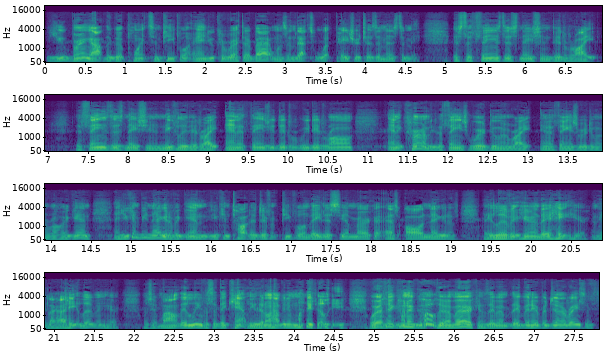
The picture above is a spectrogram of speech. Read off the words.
you bring out the good points in people and you correct their bad ones. And that's what patriotism is to me. It's the things this nation did right the things this nation uniquely did right and the things you did we did wrong and currently the things we're doing right and the things we're doing wrong. Again and you can be negative. Again you can talk to different people and they just see america as all negative. They live it here and they hate here. And they're like i hate living here. I said why don't they leave? I said they can't leave. They don't have any money to leave. Where are they going to go? They're americans. They've been they've been here for generations.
